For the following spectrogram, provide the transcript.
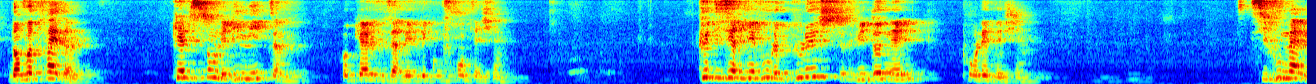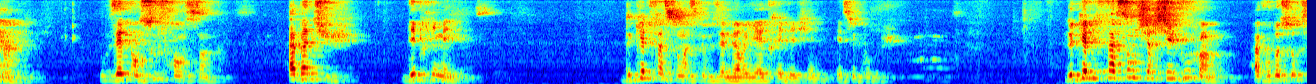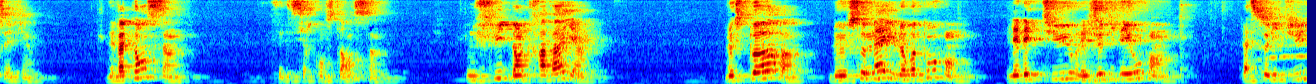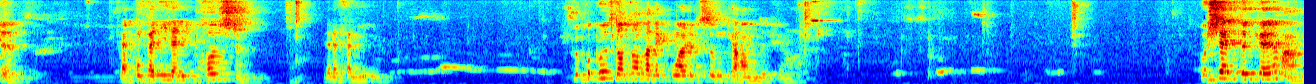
Dans votre aide, quelles sont les limites auxquelles vous avez été confrontés que désiriez-vous le plus lui donner pour l'aider? Si vous-même, vous êtes en souffrance, abattu, déprimé, de quelle façon est-ce que vous aimeriez être aidé et secouru? De quelle façon cherchez-vous à vous ressourcer? Des vacances C'est des circonstances Une fuite dans le travail Le sport Le sommeil Le repos Les lectures Les jeux vidéo La solitude La compagnie d'amis proches De la famille Je vous propose d'entendre avec moi le psaume 42. Au chef de chœur,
